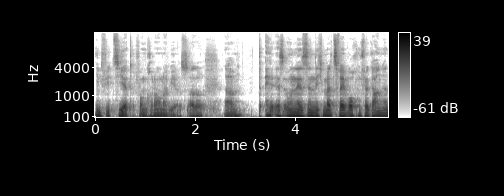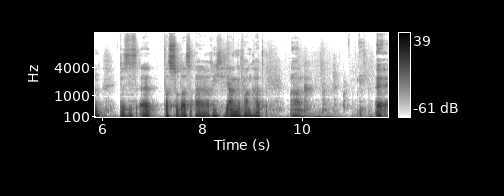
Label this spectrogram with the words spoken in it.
infiziert von Coronavirus. Also ähm, es, und es sind nicht mal zwei Wochen vergangen, bis es, äh, dass so das äh, richtig angefangen hat. Ähm, äh,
